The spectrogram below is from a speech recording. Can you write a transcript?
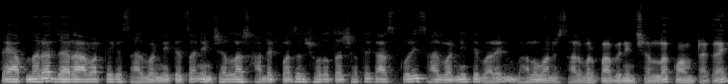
তাই আপনারা যারা আমার থেকে সার্ভার নিতে চান, ইনশাল্লাহ হান্ড্রেড পার্সেন্ট সততার সাথে কাজ করি সার্ভার নিতে পারেন। ভালো মানের সার্ভার পাবেন ইনশাল্লাহ কম টাকায়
